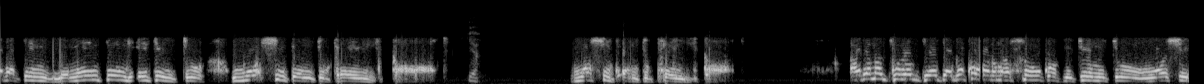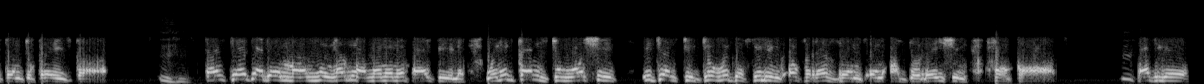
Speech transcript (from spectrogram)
other things the main thing it is to worship and to praise god. Yeah. Worship and to praise god. I don't adamathula okuthetha kukhona umahluko between to worship and to praise god. Ke ngakungamene neBhayibhile when it comes to worship it has to do with the feeling of reverence and adoration for God. Bathi ke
